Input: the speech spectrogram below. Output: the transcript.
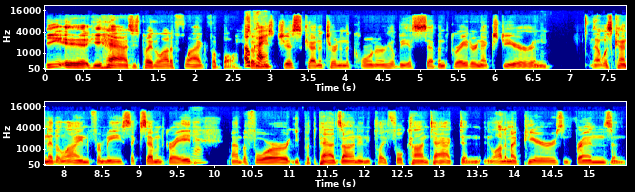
He is, he has he's played a lot of flag football. So Okay. he's just kind of turning the corner. He'll be a seventh grader next year. And that was kind of the line for me, sixth, seventh grade. Yeah. uh, before you put the pads on and you play full contact. And a lot of my peers and friends and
